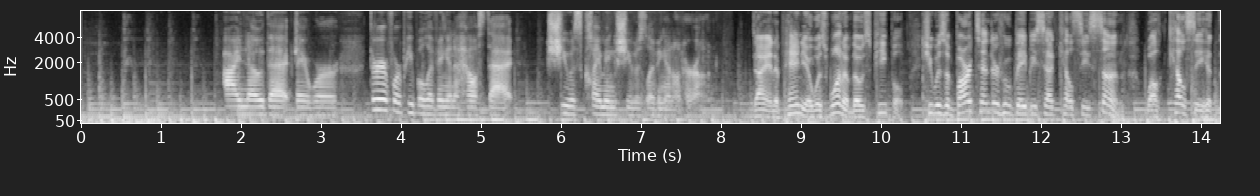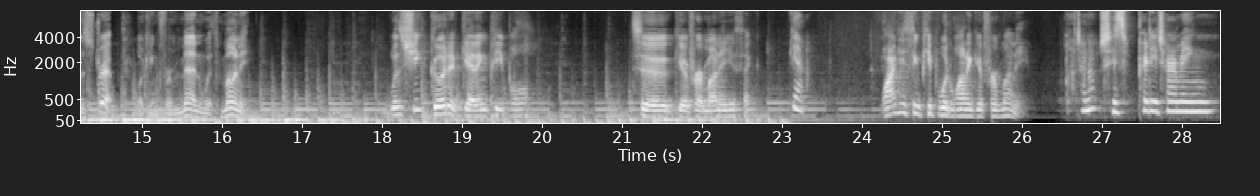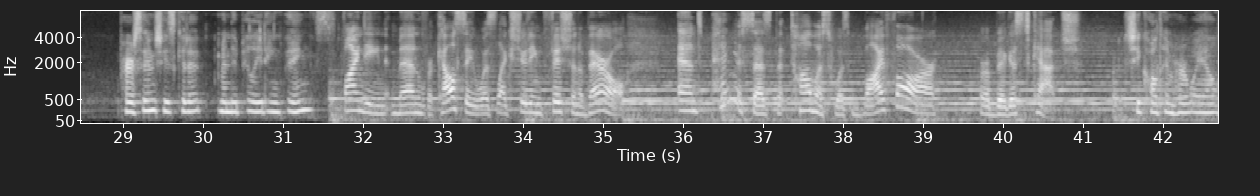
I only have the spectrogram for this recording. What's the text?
I know that there were three or four people living in a house that she was claiming she was living in on her own. Diana Pena was one of those people. She was a bartender who babysat Kelsey's son while Kelsey hit the strip looking for men with money. Was she good at getting people to give her money, you think? Yeah. Why do you think people would want to give her money? I don't know. She's a pretty charming person. She's good at manipulating things. Finding men for Kelsey was like shooting fish in a barrel. And Pena says that Thomas was by far her biggest catch. She called him her whale.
